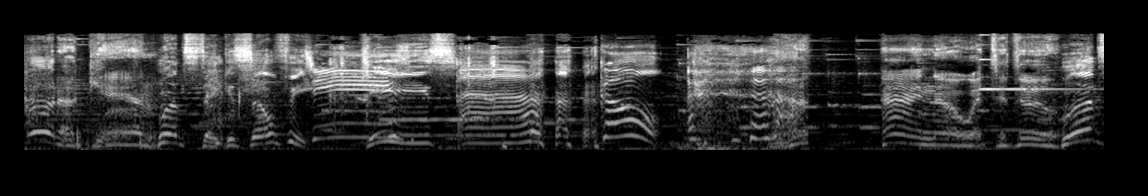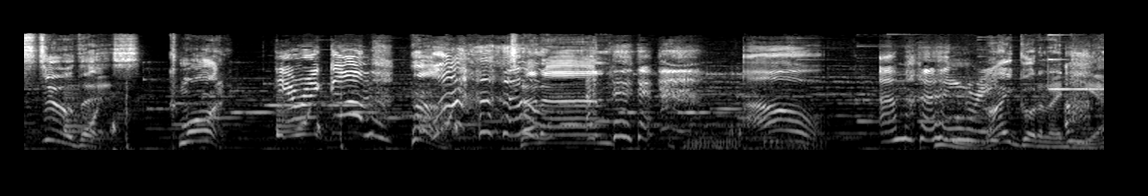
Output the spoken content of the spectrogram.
Good again. Let's take a selfie. Cheese. Cheese. Uh, go. I know what to do. Let's do this. Come on. Here I come. Ta-da! oh, I'm hmm, hungry. I got an oh, idea.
